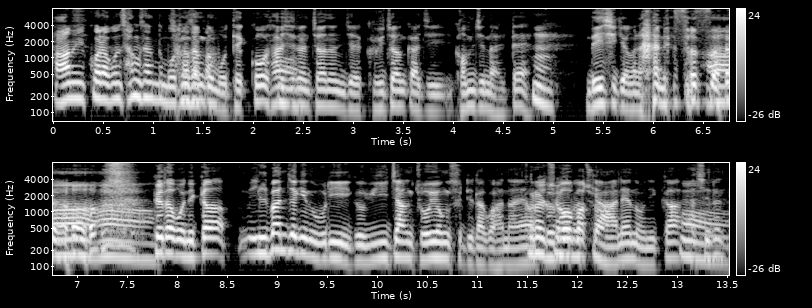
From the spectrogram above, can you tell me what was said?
암일 거라고는 상상도 못 상상도 못 했고 사실은 어. 저는 이제 그 전까지 검진할 때 음. 내시경을 안 했었어요. 아, 아. 그러다 보니까 일반적인 우리 그 위장 조영술이라고 하나요? 그렇죠, 그거밖에 그렇죠. 안 해놓으니까 어. 사실은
